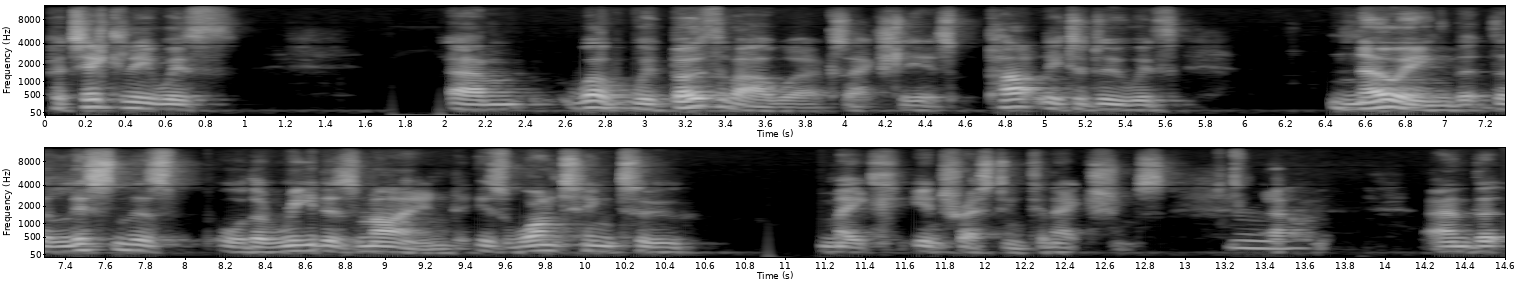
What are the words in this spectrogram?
particularly with, um, well, with both of our works, actually, it's partly to do with knowing that the listener's or the reader's mind is wanting to make interesting connections. Mm. Um, and that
